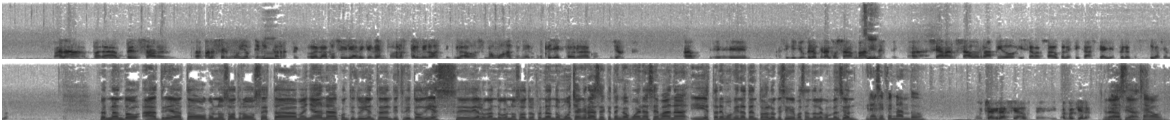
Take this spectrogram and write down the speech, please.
para, para pensar para, ser muy optimista mm. respecto de la posibilidad de que dentro de los términos estipulados vamos a tener un proyecto de nueva constitución. Ah, eh, eh, así que yo creo que la cosa va bien expectada. Se ha avanzado rápido y se ha avanzado con eficacia y espero que se siga haciendo así. Fernando Atria ha estado con nosotros esta mañana, constituyente del Distrito 10, eh, dialogando con nosotros. Fernando, muchas gracias, que tengas buena semana y estaremos bien atentos a lo que sigue pasando en la convención. Gracias, Fernando. Muchas gracias a usted y cuando quiera. Gracias. gracias chao.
